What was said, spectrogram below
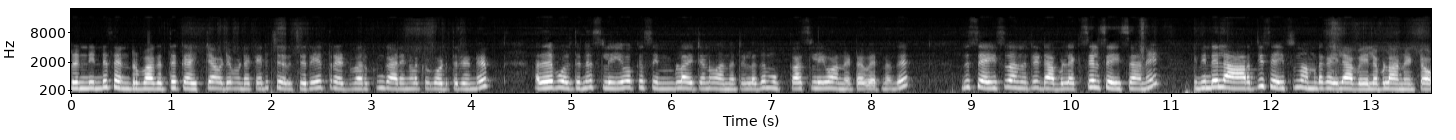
പ്രിന്റിന്റെ സെന്റർ ഭാഗത്തൊക്കെ ആയിട്ട് അവിടെ ഇവിടെയൊക്കെ ചെറിയ ചെറിയ ത്രെഡ് വർക്കും കാര്യങ്ങളൊക്കെ കൊടുത്തിട്ടുണ്ട്. അതേപോലെ തന്നെ സ്ലീവ് ഒക്കെ സിമ്പിൾ ആയിട്ടാണ് വന്നിട്ടുള്ളത്. മുക്കാ സ്ലീവ് ആണ് കേട്ടോ വരുന്നത്. ഇത് സൈസ് വന്നിട്ട് ഡബിൾ എക്സ് സൈസ് സൈസാണ് ഇതിന്റെ ലാർജ് സൈസ് നമ്മുടെ കയ്യിൽ അവൈലബിൾ ആണ് കേട്ടോ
